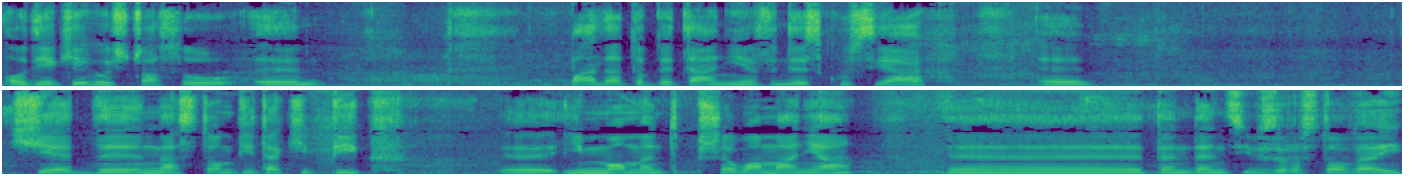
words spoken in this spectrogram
od jakiegoś czasu y, pada to pytanie w dyskusjach, y, kiedy nastąpi taki pik y, i moment przełamania tendencji wzrostowej,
